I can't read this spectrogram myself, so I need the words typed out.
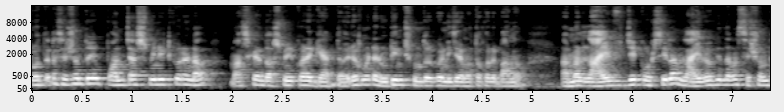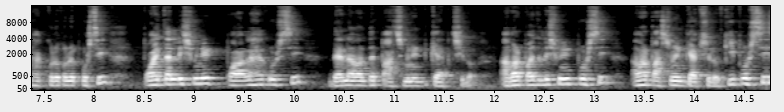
প্রত্যেকটা সেশন তুমি পঞ্চাশ মিনিট করে নাও, মাঝখানে দশ মিনিট করে গ্যাপ দাও। এরকম একটা রুটিন সুন্দর করে নিজের মতো করে বানাও। আমরা লাইভ যে করছিলাম লাইভেও কিন্তু আমরা সেশন ভাগ করে করে পড়ছি। পঁয়তাল্লিশ মিনিট পড়ালেখা করছি দেন আমাদের পাঁচ মিনিট গ্যাপ ছিল। আবার পঁয়তাল্লিশ মিনিট পড়ছি, আবার পাঁচ মিনিট গ্যাপ ছিল। কি পড়ছি?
